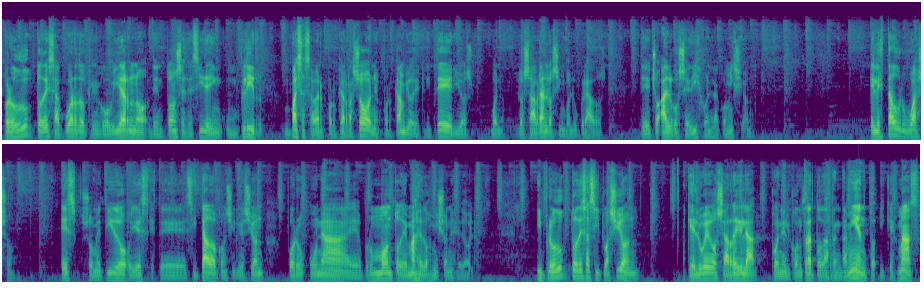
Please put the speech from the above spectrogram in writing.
Producto de ese acuerdo que el gobierno de entonces decide incumplir, vaya a saber por qué razones, por cambio de criterios, bueno, lo sabrán los involucrados. De hecho, algo se dijo en la comisión. El Estado uruguayo es sometido y es este, citado a conciliación por, una, eh, por un monto de más de 2 millones de dólares. Y producto de esa situación, que luego se arregla con el contrato de arrendamiento y que es más,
